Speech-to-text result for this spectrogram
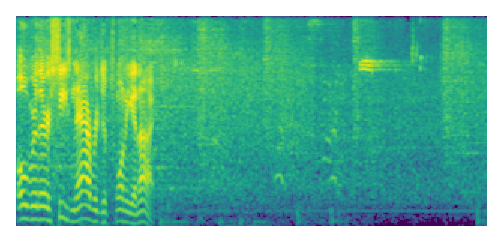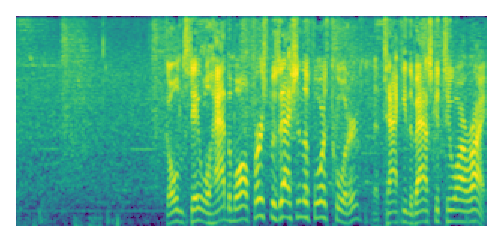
over their season average of 20 and 9. Golden State will have the ball first possession in the fourth quarter, attacking the basket to our right.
